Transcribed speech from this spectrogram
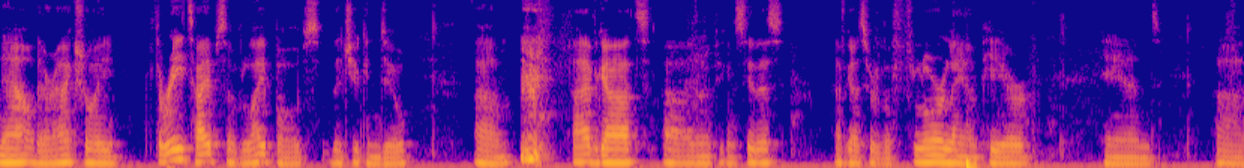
Now, there are actually three types of light bulbs that you can do. Um, I've got, uh, I don't know if you can see this, I've got sort of a floor lamp here, and uh,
